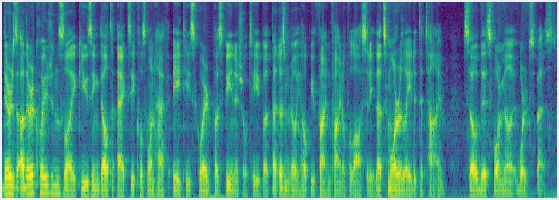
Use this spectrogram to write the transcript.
There's other equations like using delta x equals 1 half at squared plus v initial t, but that doesn't really help you find final velocity. That's more related to time. So this formula works best.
